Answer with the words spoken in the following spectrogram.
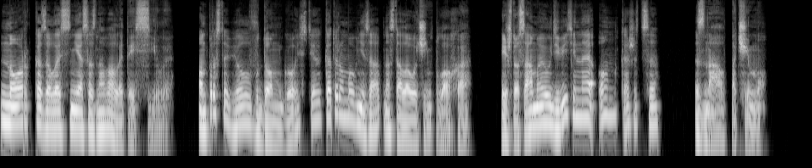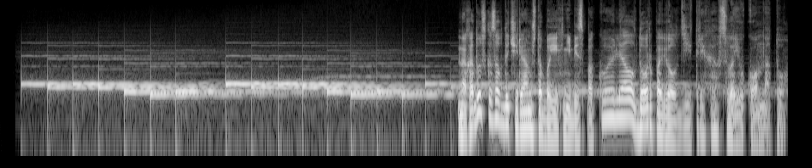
Нор, казалось, не осознавал этой силы. Он просто вел в дом гостя, которому внезапно стало очень плохо. И что самое удивительное, он, кажется, знал почему. На ходу сказав дочерям, чтобы их не беспокоили, Алдор повел Дитриха в свою комнату.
